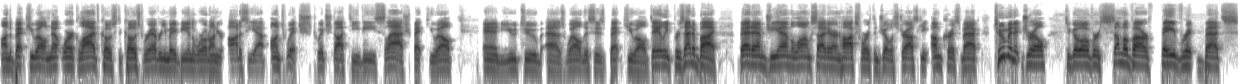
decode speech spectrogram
on the BetQL network, live coast to coast, wherever you may be in the world on your Audacy app, on Twitch, twitch.tv slash BetQL, and YouTube as well. This is BetQL Daily, presented by BetMGM alongside Erin Hawksworth and Joe Ostrowski. I'm Chris Mack. Two minute drill to go over some of our favorite bets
